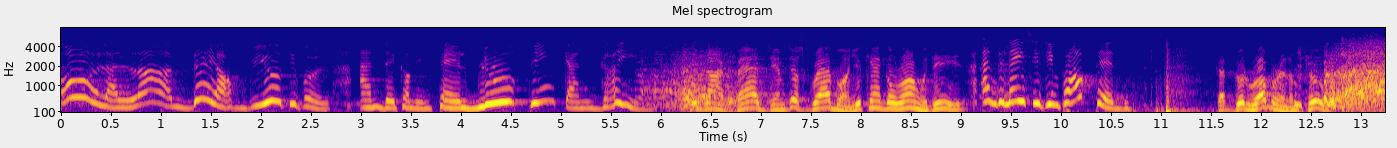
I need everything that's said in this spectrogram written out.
Oh la la, they are beautiful. And they come in pale blue, pink, and green. These aren't bad, Jim. Just grab one. You can't go wrong with these. And the lace is imported. Got good rubber in them, too.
